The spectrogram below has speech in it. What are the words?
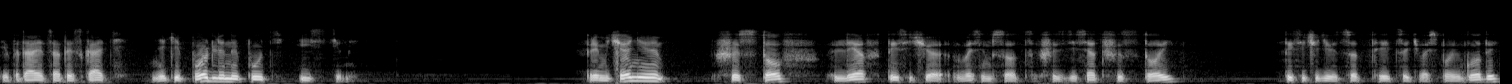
и пытается отыскать некий подлинный путь истины. Примечание Шестов, Лев, 1866 1938 годы,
